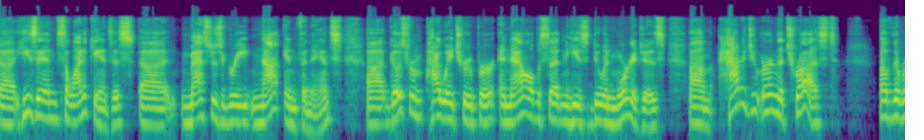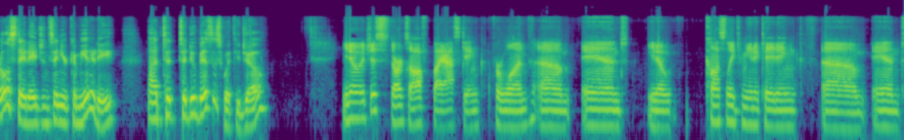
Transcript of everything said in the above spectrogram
Uh, he's in Salina, Kansas, uh, master's degree not in finance, uh, goes from highway trooper, and now all of a sudden he's doing mortgages. Um, how did you earn the trust of the real estate agents in your community uh, to to do business with you, Joe? You know, it just starts off by asking for one, um, and you know, constantly communicating, um, and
